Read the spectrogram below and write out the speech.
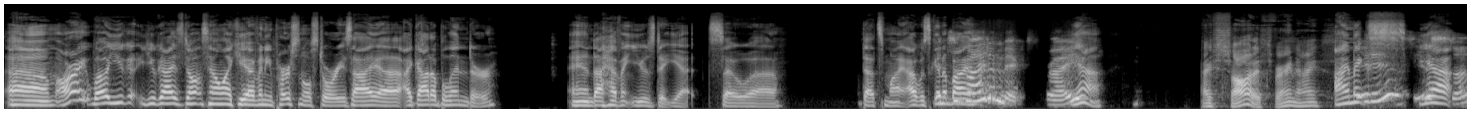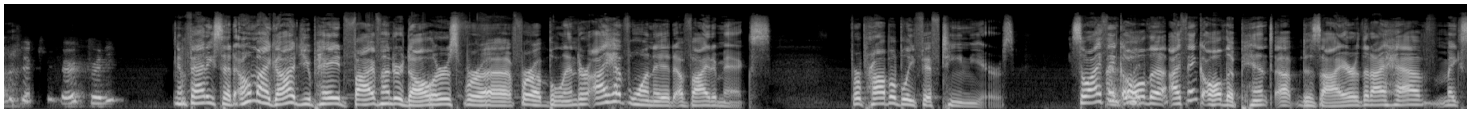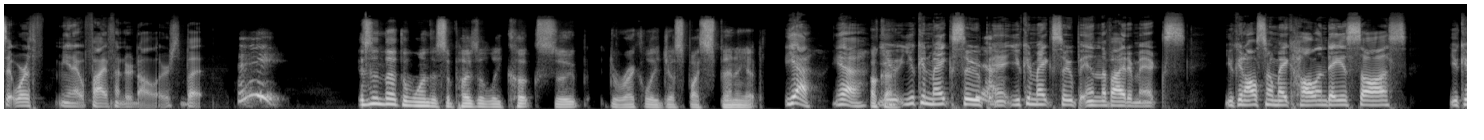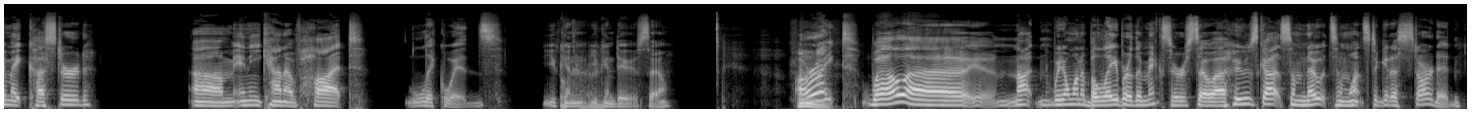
Um, all right. Well, you you guys don't sound like you have any personal stories. I uh, I got a blender and I haven't used it yet. So uh that's my I was gonna it's buy a Vitamix, right? Yeah. I saw it. It's very nice. I'm ex- It is. Yes, yeah. Saw the picture. Very pretty. And Fatty said, "Oh my God, you paid five hundred dollars for a for a blender. I have wanted a Vitamix for probably fifteen years. So I think all the I think all the pent up desire that I have makes it worth you know five hundred dollars. But Hey. Isn't that the one that supposedly cooks soup directly just by spinning it? Yeah, yeah. Okay. You you can make soup. Yeah. You can make soup in the Vitamix. You can also make hollandaise sauce. You can make custard. Um, any kind of hot liquids you can you can do so. All Hmm. right. Well, uh, not we don't want to belabor the mixer. So, uh, who's got some notes and wants to get us started?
